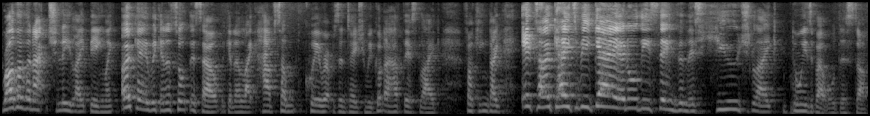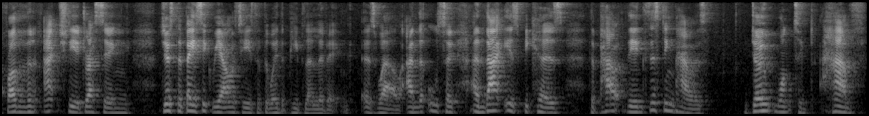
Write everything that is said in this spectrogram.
rather than actually like being like, okay, we're gonna sort this out. We're gonna like have some queer representation. We've got to have this like fucking like it's okay to be gay and all these things and this huge like noise about all this stuff. Rather than actually addressing just the basic realities of the way that people are living as well, and that also, and that is because the power, the existing powers, don't want to have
